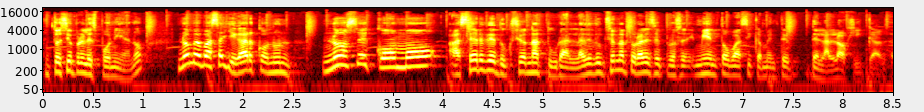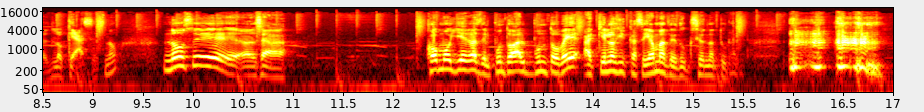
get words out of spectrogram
Entonces siempre les ponía, ¿no? No me vas a llegar con un no sé cómo hacer deducción natural. La deducción natural es el procedimiento básicamente de la lógica, o sea, es lo que haces, ¿no? No sé, o sea, cómo llegas del punto A al punto B, aquí en lógica se llama deducción natural.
